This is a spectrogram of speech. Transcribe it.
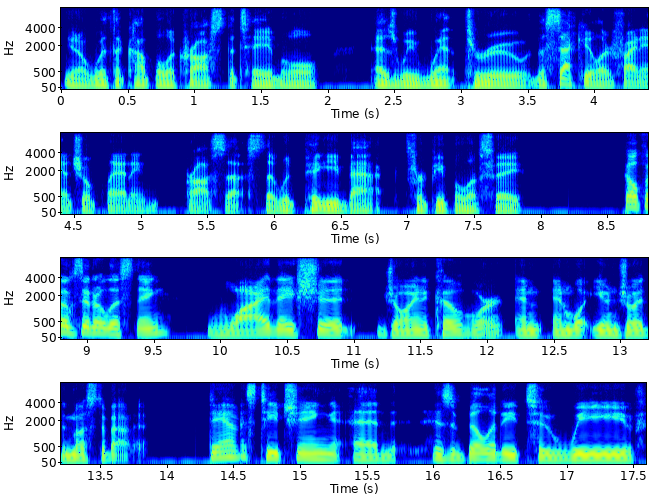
you know, with a couple across the table as we went through the secular financial planning process that would piggyback for people of faith tell folks that are listening why they should join a cohort and, and what you enjoyed the most about it. Dan's teaching and his ability to weave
